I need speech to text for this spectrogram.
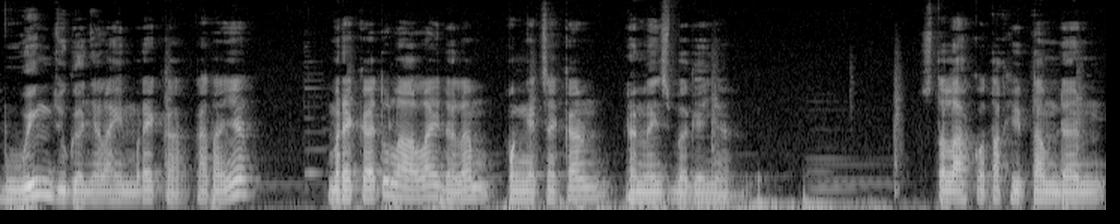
Boeing juga nyalahin mereka. Katanya mereka itu lalai dalam pengecekan dan lain sebagainya. Setelah kotak hitam dan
